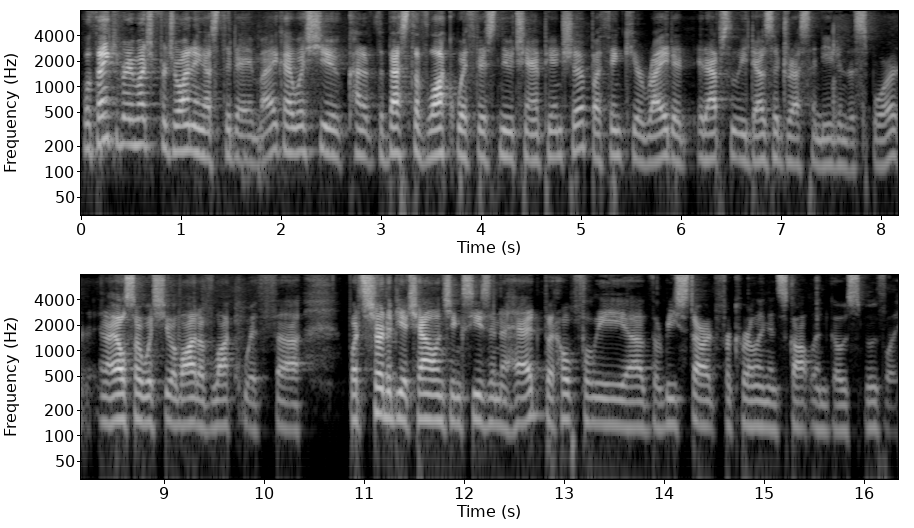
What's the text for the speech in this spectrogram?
Well, thank you very much for joining us today, Mike. I wish you kind of the best of luck with this new championship. I think you're right; it it absolutely does address a need in the sport, and I also wish you a lot of luck with uh, what's sure to be a challenging season ahead. But hopefully, uh, the restart for curling in Scotland goes smoothly.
